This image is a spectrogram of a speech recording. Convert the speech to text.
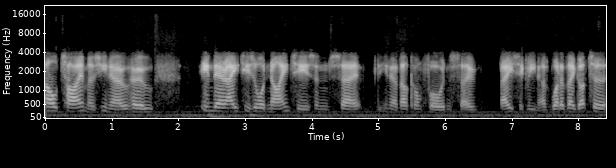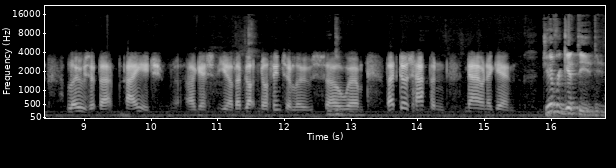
old timers, you know, who in their 80s or 90s, and say, you know, they'll come forward and say, basically, you know, what have they got to lose at that age? I guess you know they've got nothing to lose. So um, that does happen now and again. Do you ever get the?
